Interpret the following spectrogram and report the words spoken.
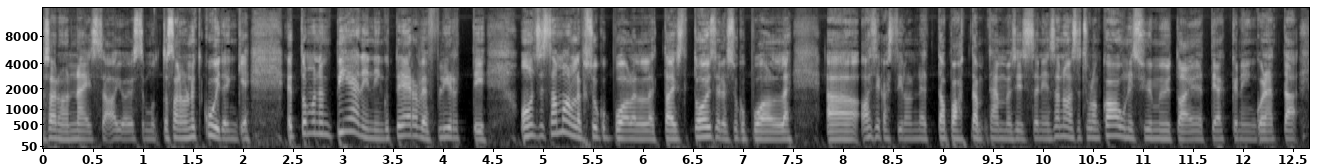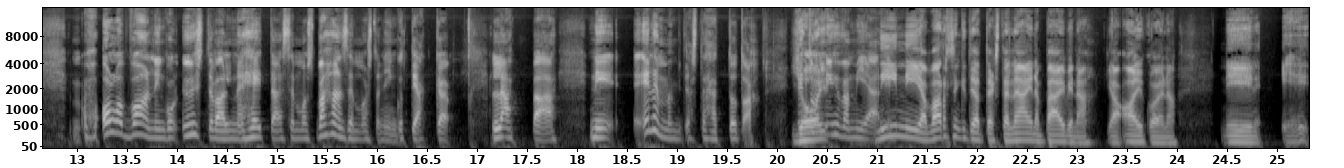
sanoa näissä ajoissa, mutta sanon nyt kuitenkin. Että tommonen pieni niin terve flirtti on se samalle sukupuolelle tai toiselle sukupuolelle ää, asiakastilanne tapahtuu tämmöisissä, niin sanoisin, että sulla on kaunis hymy tai että, tiedätkö, niin kuin, että olla vaan niin kuin ystävällinen, heittää semmoista, vähän semmoista niin kuin, tiedätkö, läppää, niin enemmän pitäisi tehdä tota. Joo, on niin hyvä mieli. Niin, niin, ja varsinkin tiedättekö näinä päivinä ja aikoina, niin ei,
